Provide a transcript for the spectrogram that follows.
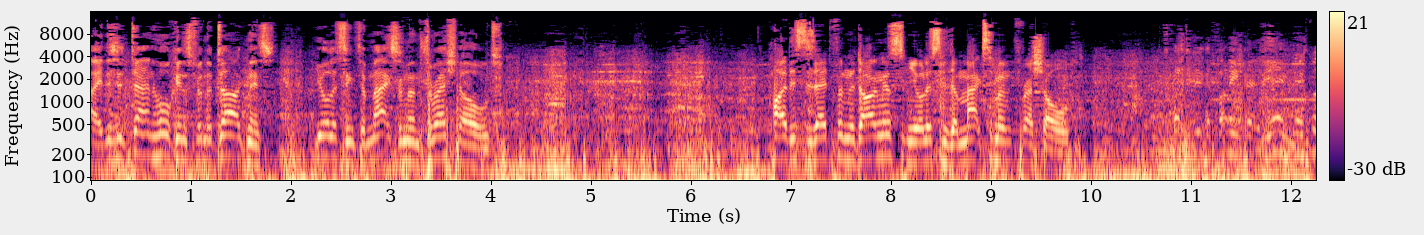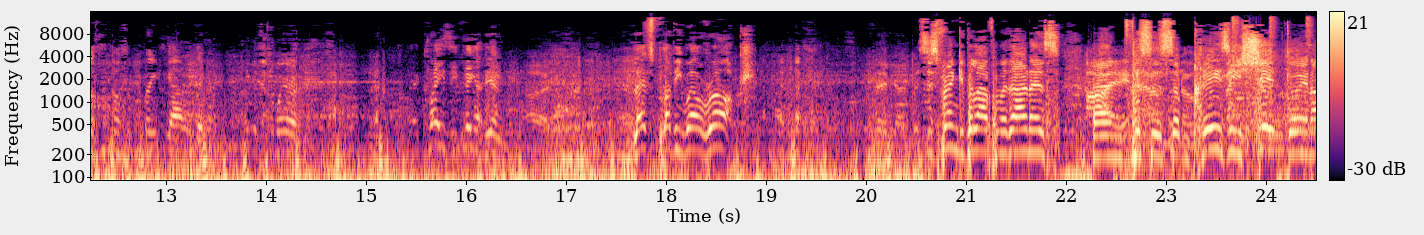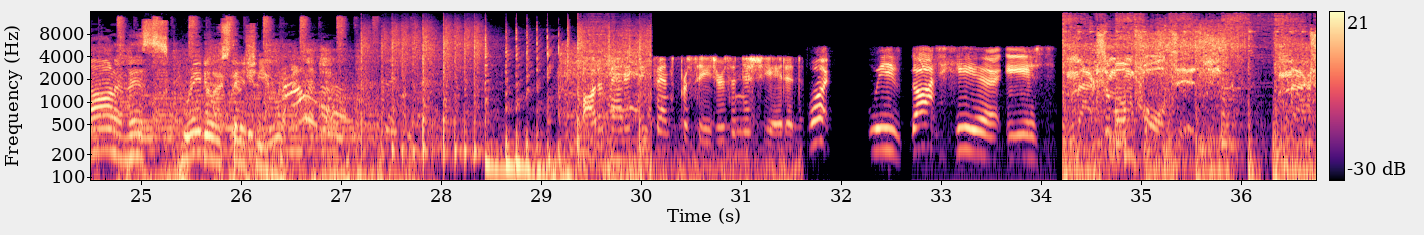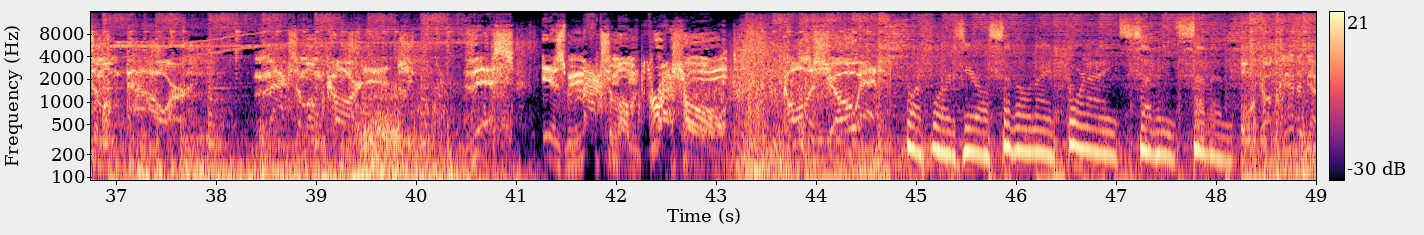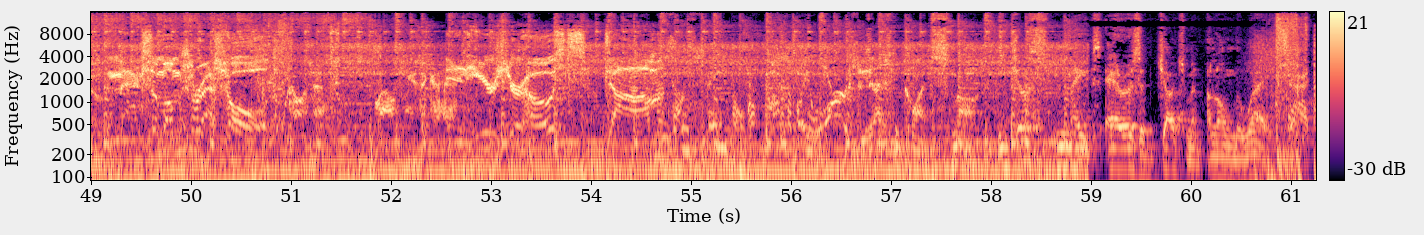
Hi, this is Dan Hawkins from The Darkness. You're listening to Maximum Threshold. Hi, this is Ed from The Darkness, and you're listening to Maximum Threshold. Supposed to do the funny bit at the end. You're supposed to throw some crazy out at dinner. You can swear. A crazy thing at the end. Let's bloody well rock. This is Frankie Poullain from The Darkness, and this is some crazy shit going on in this radio station. Automatic defense procedures initiated. What we've got here is Maximum voltage. Maximum power. Maximum carnage. This is Maximum Threshold. Call the show at 440-709-4977. Maximum Threshold. And here's your hosts, Dom. He's actually quite smart. He just makes errors of judgment along the way. Well,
